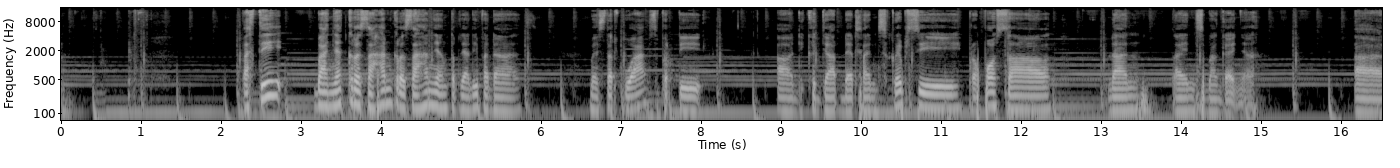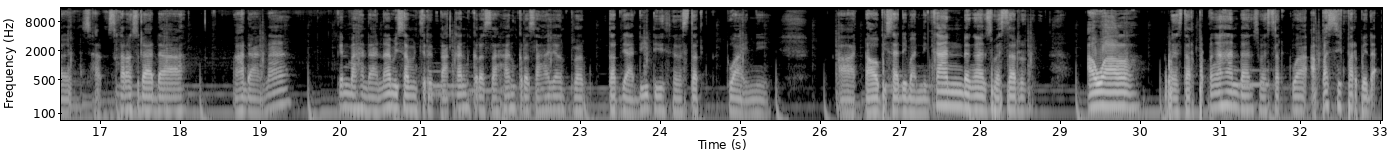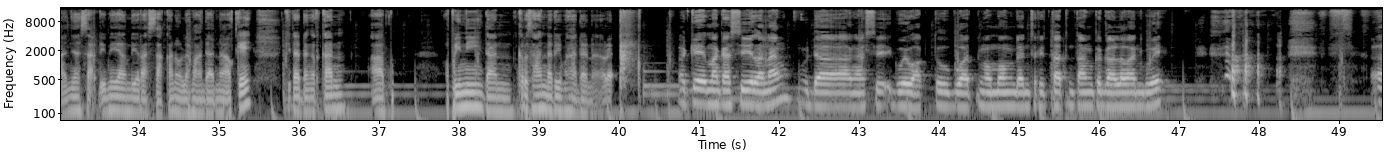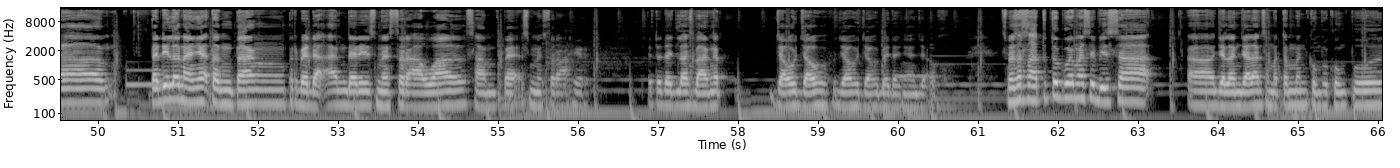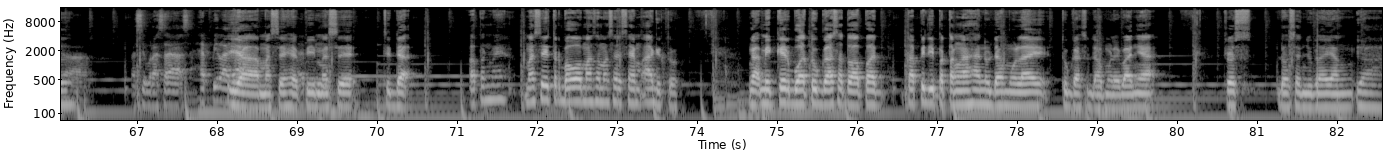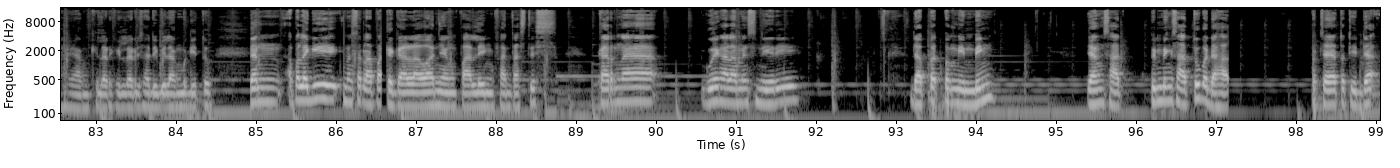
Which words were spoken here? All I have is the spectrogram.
Pasti banyak keresahan-keresahan yang terjadi pada semester tua seperti uh, dikejar deadline skripsi, proposal, dan lain sebagainya. Uh, sekarang sudah ada Mahadana, mungkin Mahadana bisa menceritakan keresahan-keresahan yang ter terjadi di semester tua ini, atau bisa dibandingkan dengan semester awal semester pertengahan dan semester 2 apa sih perbedaannya saat ini yang dirasakan oleh Mahadana oke kita dengarkan uh, opini dan keresahan dari Mahadana. Oke, makasih Lanang udah ngasih gue waktu buat ngomong dan cerita tentang kegalauan gue. um, tadi lo nanya tentang perbedaan dari semester awal sampai semester akhir. Itu udah jelas banget jauh-jauh jauh-jauh bedanya jauh. Semester satu tuh gue masih bisa eh, jalan-jalan sama temen kumpul-kumpul. Ya, masih merasa happy lah ya. Iya masih happy, happy. masih tidak apa namanya masih terbawa masa-masa SMA gitu. Nggak mikir buat tugas atau apa tapi di pertengahan udah mulai tugas sudah mulai banyak. Terus dosen juga yang ya yang killer-killer bisa dibilang begitu. Dan apalagi semester 8 kegalauan yang paling fantastis. Karena gue ngalamin sendiri dapat pembimbing yang saat pembimbing satu padahal percaya atau tidak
